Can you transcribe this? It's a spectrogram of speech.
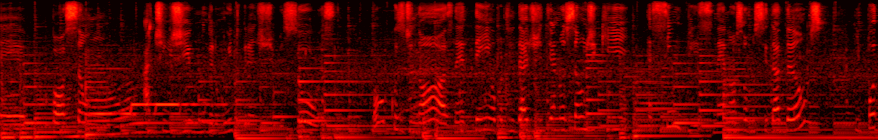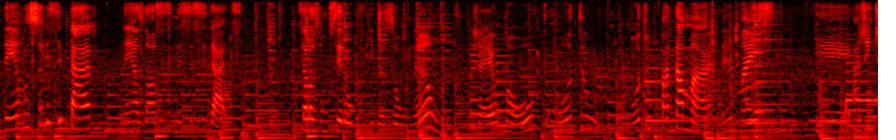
é, possam atingir um número muito grande de pessoas, poucos de nós né, têm a oportunidade de ter a noção de que é simples, né? nós somos cidadãos podemos solicitar né, as nossas necessidades. Se elas vão ser ouvidas ou não, já é uma outra, um, outro, um outro patamar, né? mas é, a gente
